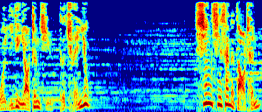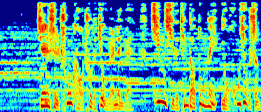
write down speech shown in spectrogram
我一定要争取得全优。星期三的早晨，监视出口处的救援人员惊喜的听到洞内有呼救声，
